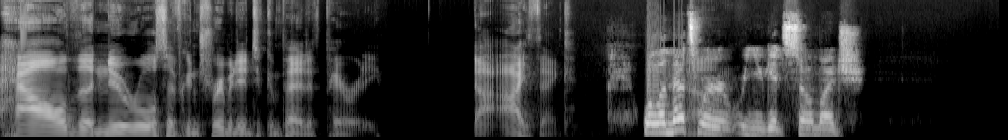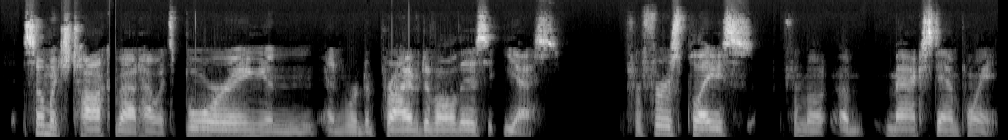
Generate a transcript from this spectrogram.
how the new rules have contributed to competitive parity. I think. Well, and that's where Um, when you get so much so much talk about how it's boring and and we're deprived of all this. Yes. For first place from a, a max standpoint,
